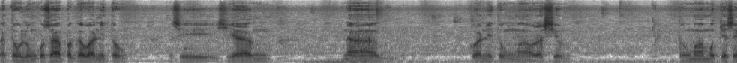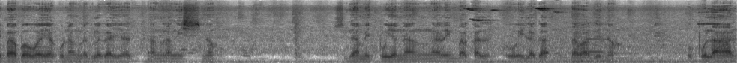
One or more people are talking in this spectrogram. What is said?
katulong ko sa paggawa nito kasi siyang nag kuha nitong mga orasyon. Itong mga mutya sa ibabaw ay ako nang naglagay at ang langis, no? Gamit po yan ng aring bakal o ilaga, tawagin, no? Pupulahan,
